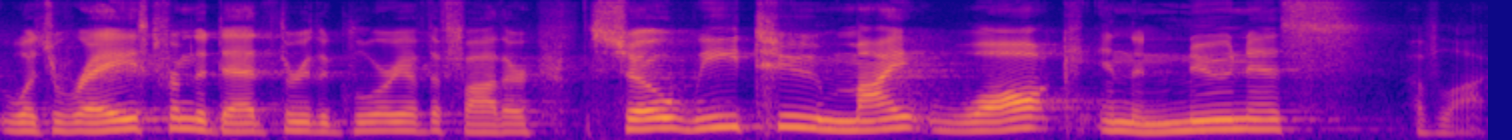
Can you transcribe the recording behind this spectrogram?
was raised from the dead through the glory of the Father, so we too might walk in the newness of life.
